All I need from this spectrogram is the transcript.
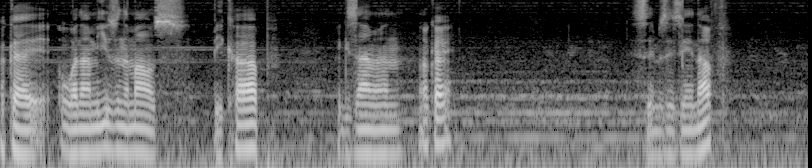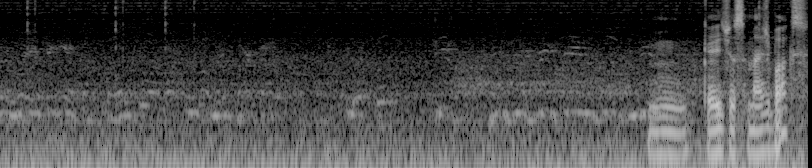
Okay, when I'm using the mouse, pick up, examine, okay. Seems easy enough. Mm, okay, just a matchbox.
